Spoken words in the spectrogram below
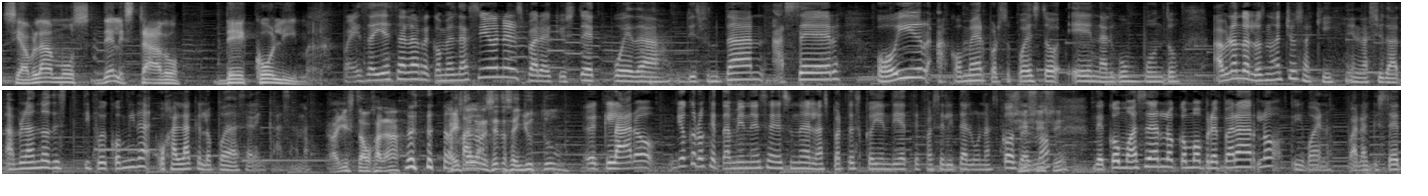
si hablamos del estado de Colima. Pues ahí están las recomendaciones para que usted pueda disfrutar, hacer o ir a comer, por supuesto, en algún punto. Hablando de los nachos aquí en la ciudad, hablando de este tipo de comida, ojalá que lo pueda hacer en casa, ¿no? Ahí está, ojalá. Ahí están las recetas en YouTube. Eh, claro, yo creo que también esa es una de las partes que hoy en día te facilita algunas cosas, ¿no? Sí, De cómo hacerlo, cómo prepararlo y bueno, para que usted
